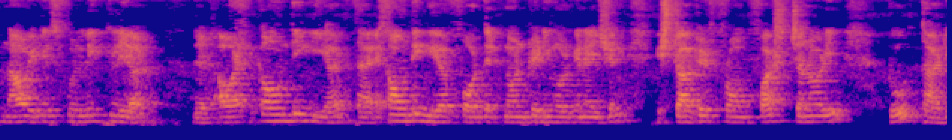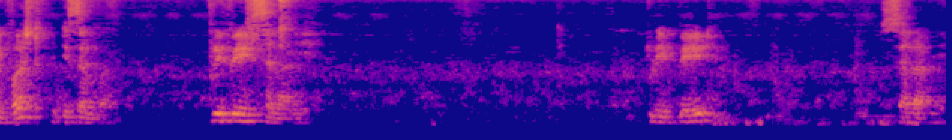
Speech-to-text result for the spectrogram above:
now it is fully clear that our accounting year the accounting year for that non-trading organization started from 1st january to 31st december. Prepaid salary. Prepaid salary.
